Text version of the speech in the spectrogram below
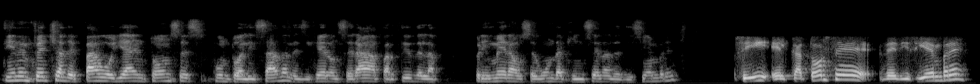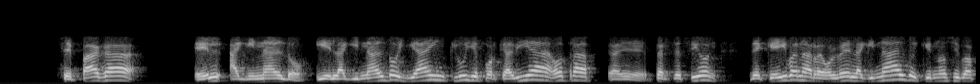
¿Tienen fecha de pago ya entonces puntualizada? Les dijeron, ¿será a partir de la primera o segunda quincena de diciembre? Sí, el 14 de diciembre se paga el aguinaldo y el aguinaldo ya incluye, porque había otra eh, percepción, de que iban a revolver el aguinaldo y que no se iba a,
